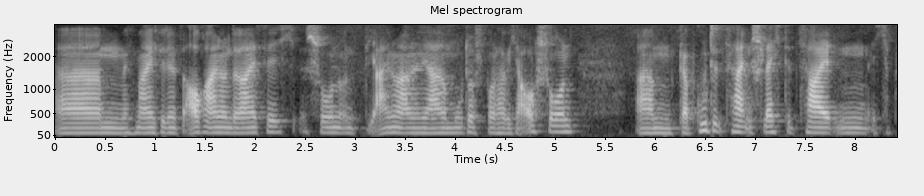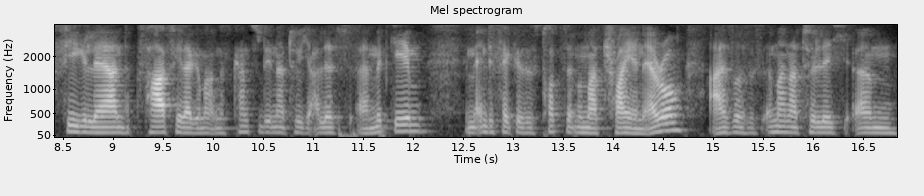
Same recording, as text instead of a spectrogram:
Ähm, ich meine, ich bin jetzt auch 31 schon und die ein oder anderen Jahre Motorsport habe ich auch schon. Ähm, gab gute Zeiten, schlechte Zeiten. Ich habe viel gelernt, habe Fahrfehler gemacht und das kannst du dir natürlich alles äh, mitgeben. Im Endeffekt ist es trotzdem immer Try and Error. Also es ist immer natürlich ähm,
